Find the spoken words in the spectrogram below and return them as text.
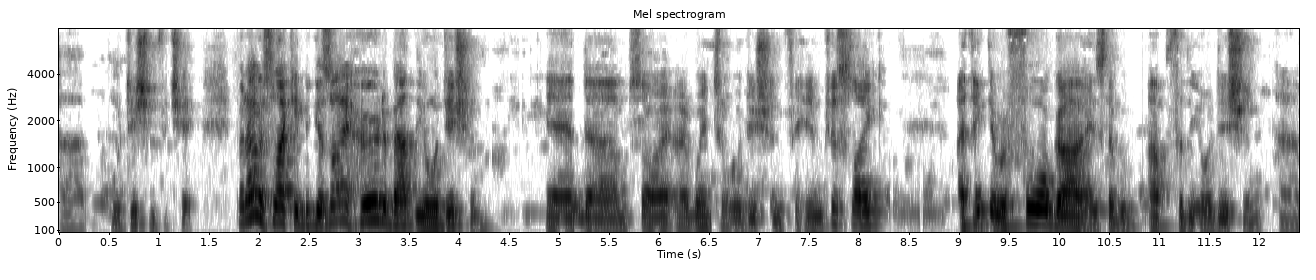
uh, auditioned for Chick. But I was lucky because I heard about the audition. And um, so I, I, went to audition for him, just like I think there were four guys that were up for the audition. Uh,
